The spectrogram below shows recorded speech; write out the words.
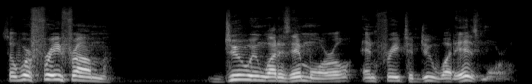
So we're free from doing what is immoral and free to do what is moral.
